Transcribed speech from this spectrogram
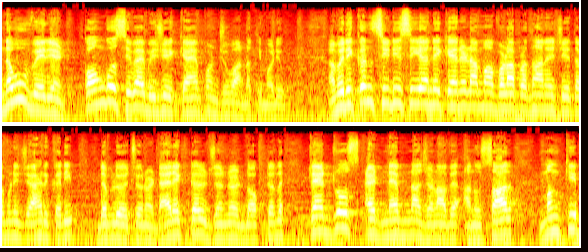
નવું વેરિયન્ટ કોંગો સિવાય બીજે ક્યાંય પણ જોવા નથી મળ્યું. અમેરિકન સીડીસી અને કેનેડામાં વડાપ્રધાને ચેતવણી જાહેર કરી. ડબ્લ્યુએચઓના ડાયરેક્ટર જનરલ ડોક્ટર ટેડ્રોસ એડનેબના જણાવ્યા અનુસાર મંકી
